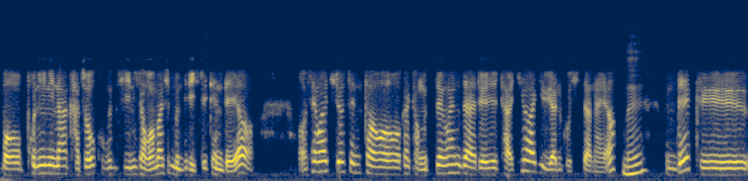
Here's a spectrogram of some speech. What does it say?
뭐 본인이나 가족 혹은 지인이 경험하신 분들이 있을 텐데요. 어, 생활치료센터가 경증 환자를 잘 케어하기 위한 곳이잖아요. 네. 근데 그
